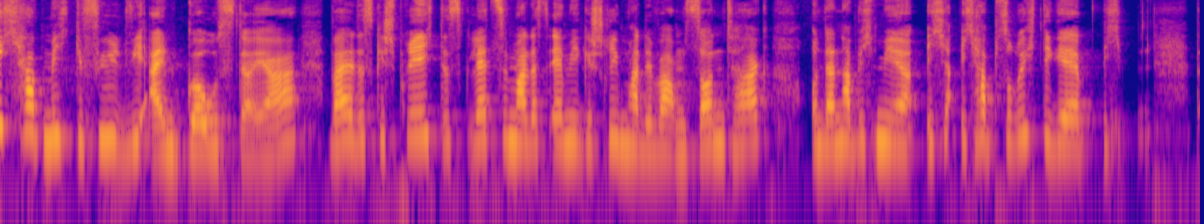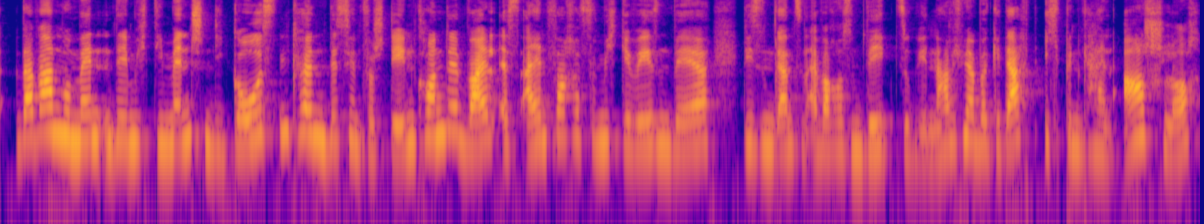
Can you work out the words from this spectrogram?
ich habe mich gefühlt wie ein Ghoster, ja, weil das Gespräch, das letzte Mal, das er mir geschrieben hatte, war am Sonntag. Und dann habe ich mir, ich, ich habe so richtige, ich, da war ein Moment, in dem ich die Menschen, die ghosten können, ein bisschen verstehen konnte, weil es einfacher für mich gewesen wäre, diesem Ganzen einfach aus dem Weg zu gehen. Da habe ich mir aber gedacht, ich bin kein Arschloch,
